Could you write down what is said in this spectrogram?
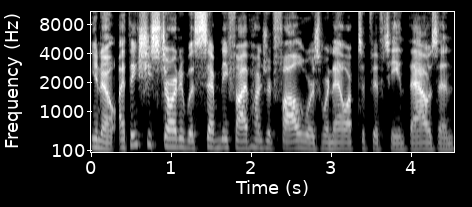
You know, I think she started with 7,500 followers. We're now up to 15,000.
